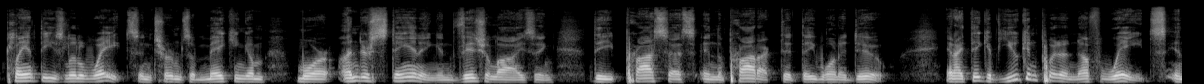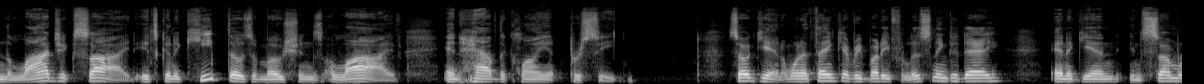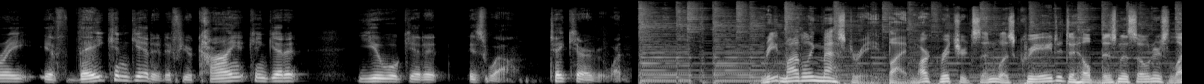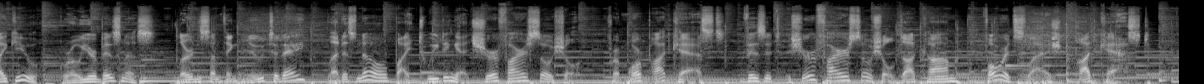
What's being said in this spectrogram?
Plant these little weights in terms of making them more understanding and visualizing the process and the product that they want to do. And I think if you can put enough weights in the logic side, it's going to keep those emotions alive and have the client proceed. So, again, I want to thank everybody for listening today. And again, in summary, if they can get it, if your client can get it, you will get it as well. Take care, everyone. Remodeling Mastery by Mark Richardson was created to help business owners like you grow your business. Learn something new today? Let us know by tweeting at Surefire Social. For more podcasts, visit surefiresocial.com forward slash podcast.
